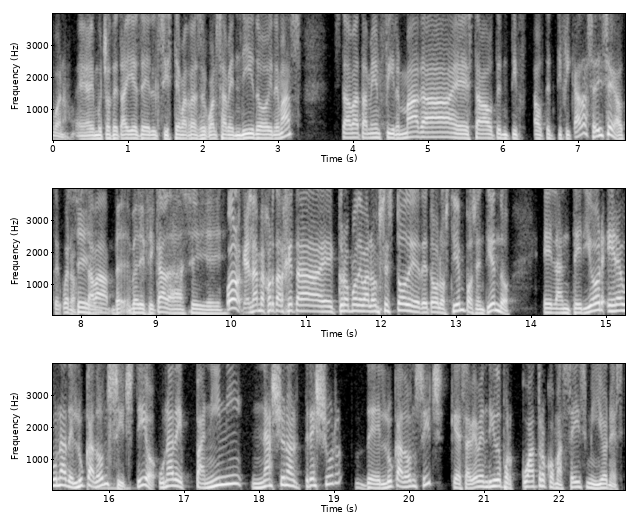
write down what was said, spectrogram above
bueno, hay muchos detalles del sistema a través del cual se ha vendido y demás estaba también firmada, eh, estaba autentificada, se dice. bueno, estaba. verificada, sí. Bueno, que es la mejor tarjeta eh, cromo de baloncesto de, de, todos los tiempos, entiendo. El anterior era una de Luka Doncic, tío. Una de Panini National Treasure de Luka Doncic, que se había vendido por 4,6 millones.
